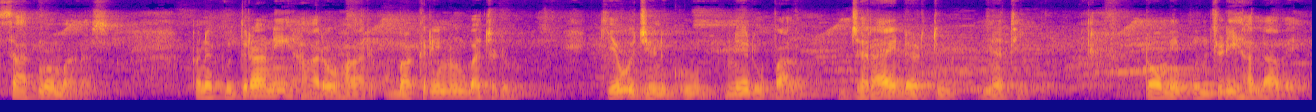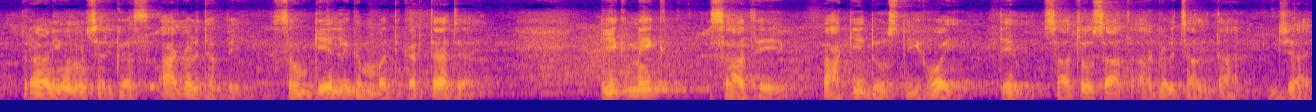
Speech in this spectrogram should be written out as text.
સાતમો માણસ. અને કૂતરાની હારોહાર બકરીનું બચડું કેવું ઝીણકું ને રૂપાળું, જરાય ડરતું નથી. ટોમી પૂંછડી હલાવે, પ્રાણીઓનું સરઘસ આગળ ધપે, સૌ ગેલ ગમ્મત કરતા જાય. એકમેક સાથે પાકી દોસ્તી હોય તેમ સાથોસાથ આગળ ચાલતા જાય.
